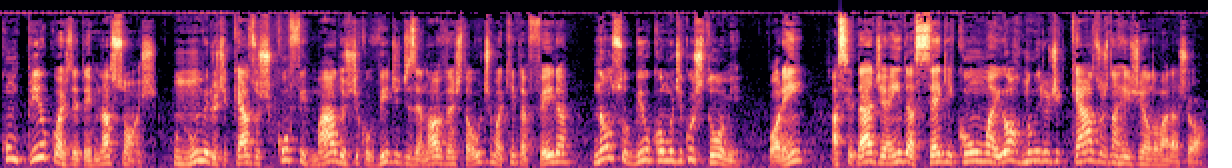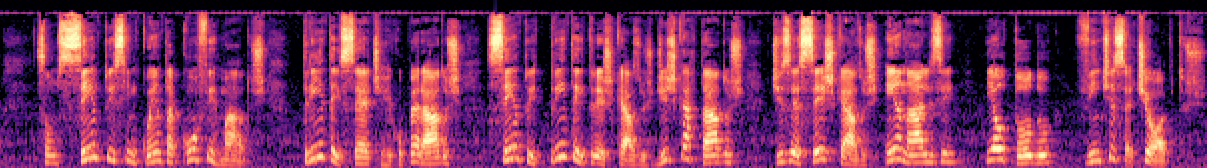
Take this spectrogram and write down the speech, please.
cumpriu com as determinações. O número de casos confirmados de Covid-19 nesta última quinta-feira não subiu como de costume. Porém, a cidade ainda segue com o maior número de casos na região do Marajó. São 150 confirmados, 37 recuperados, 133 casos descartados, 16 casos em análise e, ao todo, 27 óbitos.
